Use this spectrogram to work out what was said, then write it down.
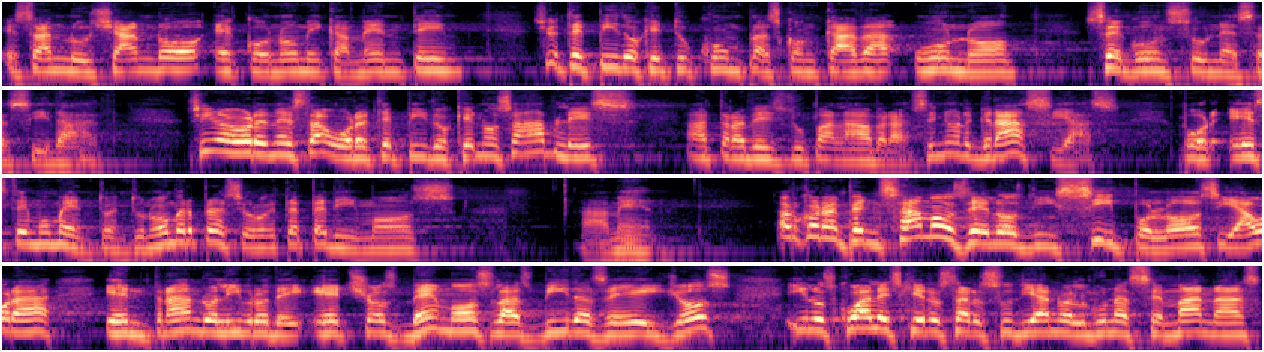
están luchando económicamente. Yo te pido que tú cumplas con cada uno según su necesidad. Señor, ahora en esta hora te pido que nos hables a través de tu palabra. Señor, gracias por este momento. En tu nombre precioso que te pedimos. Amén. Ahora cuando pensamos de los discípulos y ahora entrando al libro de Hechos, vemos las vidas de ellos y los cuales quiero estar estudiando algunas semanas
